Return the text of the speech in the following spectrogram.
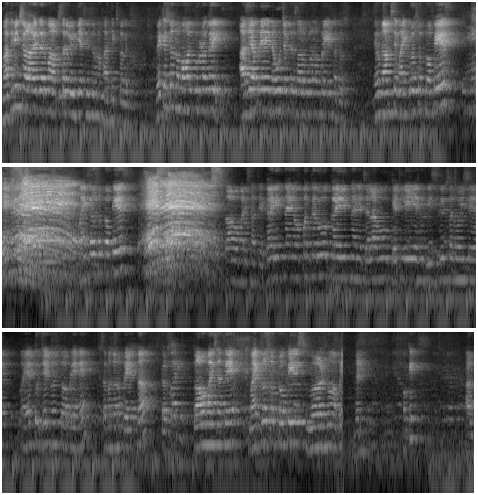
માધ્યમિક શાળા હૈદરમાં આપ સર્વ વિદ્યાર્થી મિત્રોનું હાર્દિક સ્વાગત વેકેશનનો માહોલ પૂર્ણ કરી આજે આપણે નવું ચેપ્ટર ચાલુ કરવાનો પ્રયત્ન કરશું. જેનું નામ છે Microsoft office excel Microsoft office તો આવો મારી સાથે કઈ રીતના એને ઓપન કરવું કઈ રીતના એને ચલાવવું કેટલી એનું ડિસ્ક્રિપ્શન હોય છે એ ટુ ઝેડ વસ્તુ આપણે એને સમજવાનો પ્રયત્ન કરશું. તો આવો મારી સાથે માઇક્રોસોફ્ટ ઓફિસ વર્ડ નો આપણે ઓકે હાલો.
